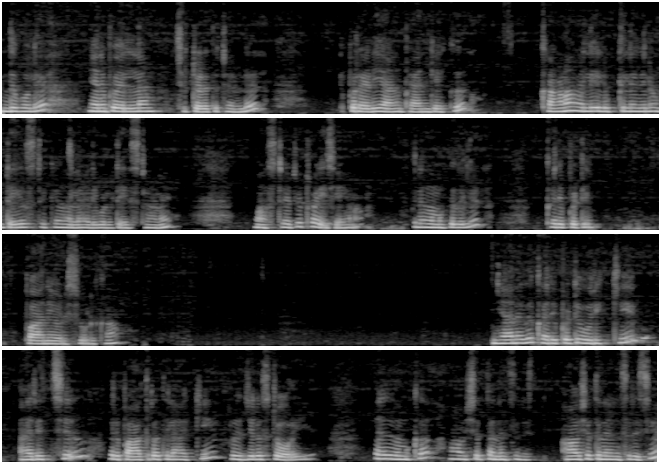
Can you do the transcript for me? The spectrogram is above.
ഇതുപോലെ ഞാനിപ്പോൾ എല്ലാം ചുട്ടെടുത്തിട്ടുണ്ട്. ഇപ്പോൾ റെഡിയാണ് പാൻ കേക്ക് കാണാൻ വലിയ ലുക്കില്ലെങ്കിലും ടേസ്റ്റൊക്കെ നല്ല അടിപൊളി ടേസ്റ്റാണ് മസ്റ്റായിട്ട് ട്രൈ ചെയ്യണം. പിന്നെ നമുക്കിതിൽ കരിപ്പെട്ടി പാനി ഒഴിച്ചു കൊടുക്കാം. ഞാനിത് കരിപ്പെട്ടി ഉരുക്കി അരിച്ച് ഒരു പാത്രത്തിലാക്കി ഫ്രിഡ്ജിൽ സ്റ്റോർ ചെയ്യും. അതായത് നമുക്ക് ആവശ്യത്തിനനുസരിച്ച് ആവശ്യത്തിനനുസരിച്ച്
